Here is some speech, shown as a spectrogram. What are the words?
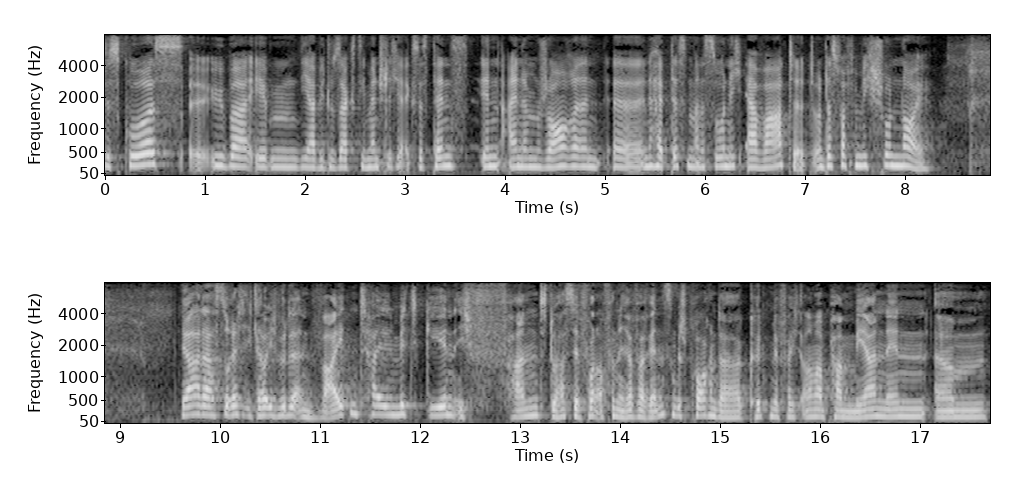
Diskurs äh, über eben, ja, wie du sagst, die menschliche Existenz in einem Genre, äh, innerhalb dessen man es so nicht erwartet. Und das war für mich schon neu. Ja, da hast du recht. Ich glaube, ich würde einen weiten Teil mitgehen. Ich fand, du hast ja vorhin auch von den Referenzen gesprochen, da könnten wir vielleicht auch noch mal ein paar mehr nennen. Ähm,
